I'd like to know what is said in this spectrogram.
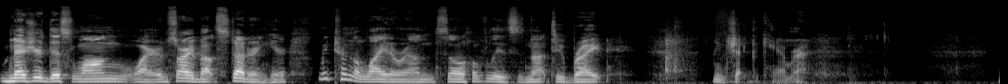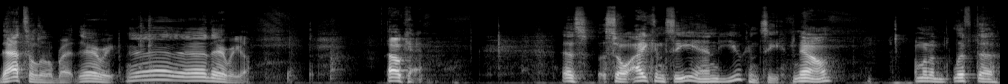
measured this long wire. I'm sorry about stuttering here. Let me turn the light around so hopefully this is not too bright. Let me check the camera. That's a little bright. There we uh, there we go. Okay. That's so I can see and you can see. Now, I'm going to lift the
